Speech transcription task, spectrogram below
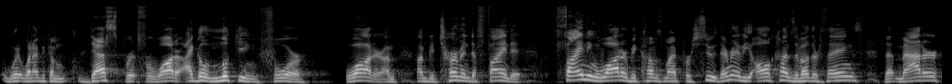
when, when I become desperate for water, I go looking for water. I'm, I'm determined to find it. Finding water becomes my pursuit. There may be all kinds of other things that matter,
